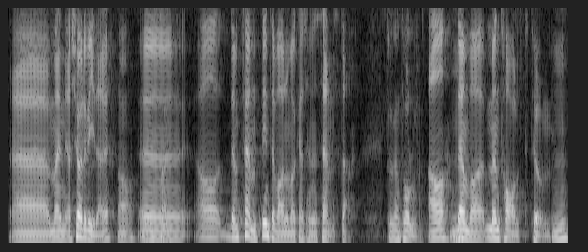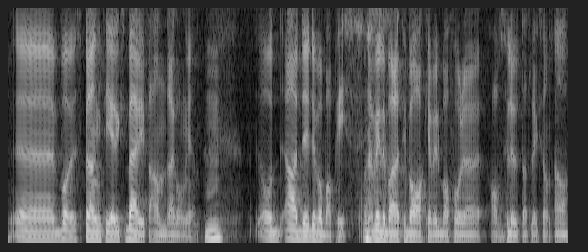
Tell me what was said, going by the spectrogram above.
Eh, men jag körde vidare. Ja. Eh, ja, den femte intervallen var kanske den sämsta. Klockan 12. Ja, Mm. den var mentalt tung. Eh, var, sprang till Eriksberg för andra gången. Mm. Och ja, det, det var bara piss. Jag ville bara tillbaka, jag ville bara få det avslutat liksom. Ja.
